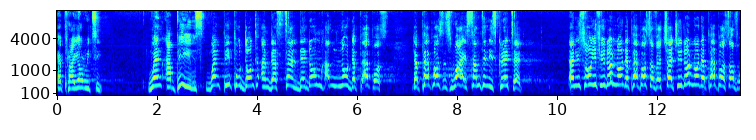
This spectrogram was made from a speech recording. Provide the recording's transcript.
a priority when abuse, when people don't understand, they don't have, know the purpose. The purpose is why something is created. And so, if you don't know the purpose of a church, you don't know the purpose of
